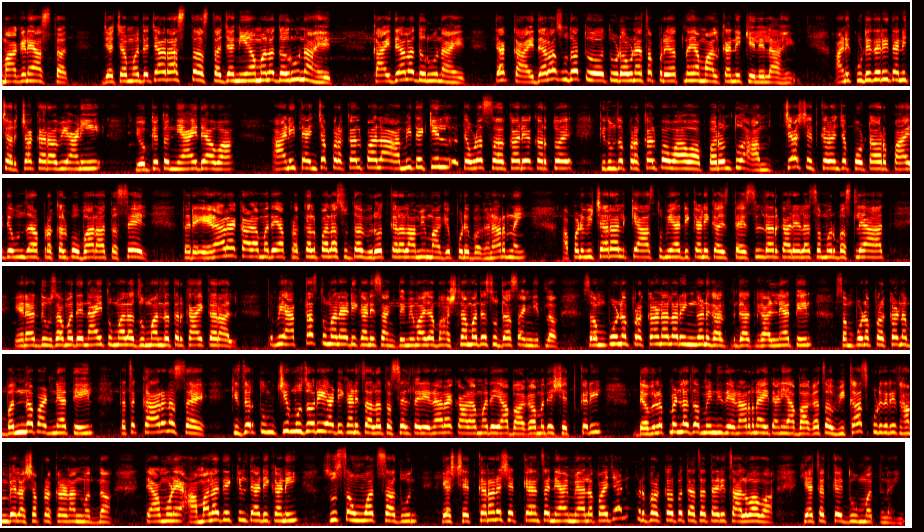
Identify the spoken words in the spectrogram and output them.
मागण्या असतात ज्याच्यामध्ये ज्या रास्त असतात ज्या नियमाला धरून आहेत कायद्याला धरून आहेत त्या कायद्याला सुद्धा तु तुडवण्याचा प्रयत्न या मालकाने केलेला आहे. आणि कुठेतरी त्यांनी चर्चा करावी आणि योग्य तो न्याय द्यावा. आणि त्यांच्या प्रकल्पाला आम्ही देखील तेवढं सहकार्य करतो आहे की तुमचा प्रकल्प व्हावा. परंतु आमच्या शेतकऱ्यांच्या पोटावर पाय देऊन जर प्रकल्प उभा राहत असेल तर येणाऱ्या काळामध्ये या प्रकल्पाला सुद्धा विरोध करायला आम्ही मागे पुढे बघणार नाही. आपण विचाराल की आज तुम्ही या ठिकाणी क- तहसीलदार कार्यालयासमोर बसले आहात. येणाऱ्या दिवसामध्ये नाही तुम्हाला जुमानलं तर काय कराल? तर मी आत्ताच तुम्हाला या ठिकाणी सांगते. मी माझ्या भाषणामध्ये सुद्धा सांगितलं. संपूर्ण प्रकरणाला रिंगण घात घालण्यात येईल. संपूर्ण प्रकरण बंद पाडण्यात येईल. त्याचं कारण असं आहे की जर तुमची मुजोरी या ठिकाणी चालत असेल तर येणाऱ्या काळामध्ये या भागामध्ये शेतकरी डेव्हलपमेंटला जमिनी देणार नाहीत आणि या भागाचा विकास कुठेतरी थांबेल अशा प्रकरणांमधनं. त्यामुळे आम्हाला देखील त्या ठिकाणी सुसंवाद साधून या शेतकऱ्यांना शेतकऱ्यांचा न्याय मिळाला पाहिजे आणि प्रकल्प त्याचा तरी चालवावा याच्यात काही दुमत नाही.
